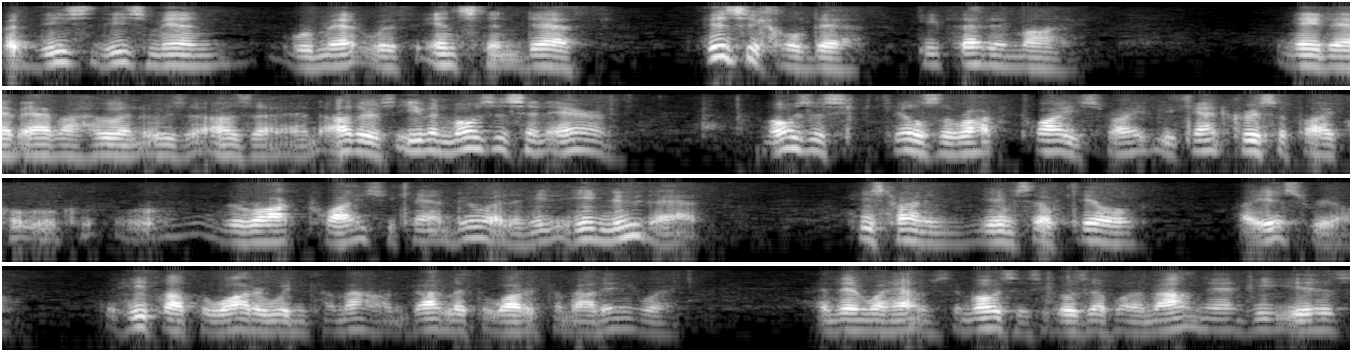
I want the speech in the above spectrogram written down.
But these, these men were met with instant death, physical death. Keep that in mind. Nadab, Abihu, and Uzzah, and others, even Moses and Aaron. Moses kills the rock twice, right? You can't crucify the rock twice. You can't do it. And he, he knew that. He's trying to get himself killed by Israel. But he thought the water wouldn't come out. God let the water come out anyway. And then what happens to Moses? He goes up on a mountain and he is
